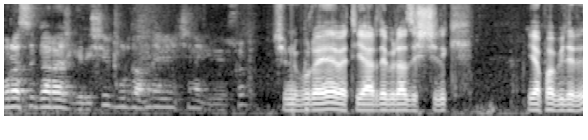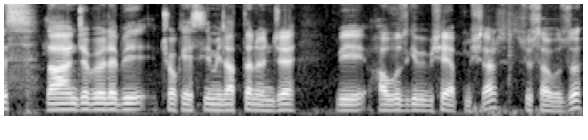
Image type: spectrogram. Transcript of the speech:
burası garaj girişi. Buradan da evin içine giriyorsun. Şimdi buraya evet yerde biraz işçilik yapabiliriz. Daha önce böyle bir çok eski milattan önce bir havuz gibi bir şey yapmışlar. Süs havuzu.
